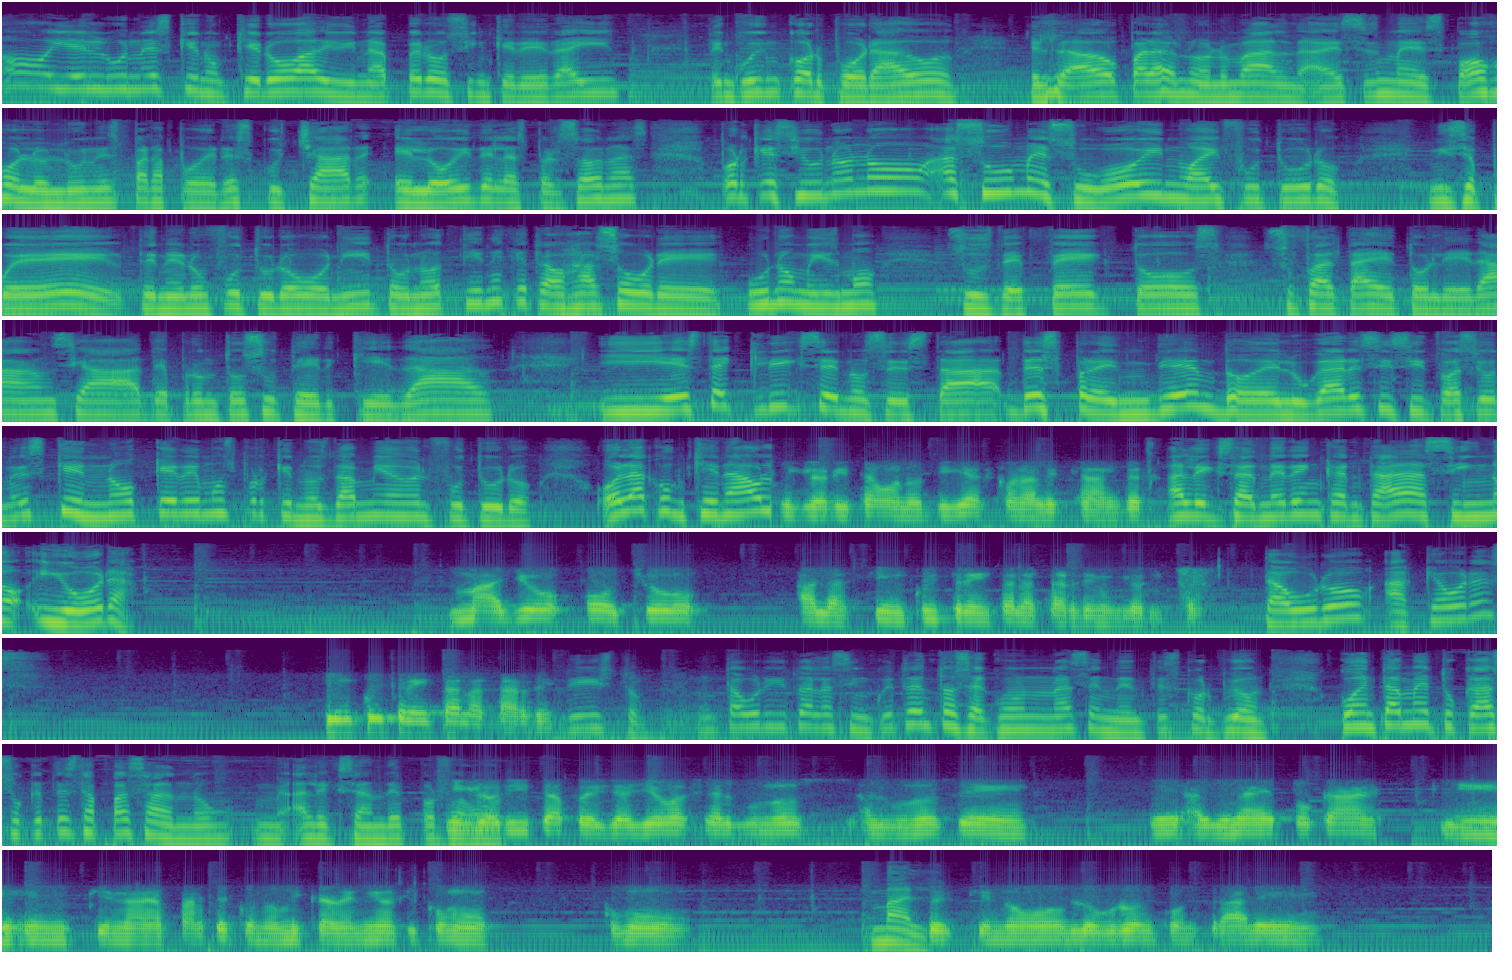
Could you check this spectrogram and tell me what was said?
No, y el lunes que no quiero adivinar, pero sin querer ahí tengo incorporado el lado paranormal. A veces me despojo los lunes para poder escuchar el hoy de las personas, porque si uno no asume su hoy, no hay futuro, ni se puede tener un futuro bonito. Uno tiene que trabajar sobre uno mismo, sus defectos, su falta de tolerancia, de pronto su terquedad. Y este clic se nos está desprendiendo de lugares y situaciones que no queremos porque nos da miedo el futuro. Hola, ¿con quién hablo? Mi Glorita, buenos días, Alexander. Alexander, encantada, signo y hora. Mayo 8 a las 5 y 30 de la tarde, mi Glorita. Tauro, ¿a qué horas? 5 y 30 de la tarde. Listo, un taurito a las 5 y 30, o sea, con un ascendente escorpión. Cuéntame tu caso, ¿qué te está pasando, Alexander, por Mi favor? Glorita, pues ya llevo hace algunos, algunos, eh, eh, alguna época que en, que en la parte económica he venido así como, como, Mal, pues que no logro encontrar eh,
